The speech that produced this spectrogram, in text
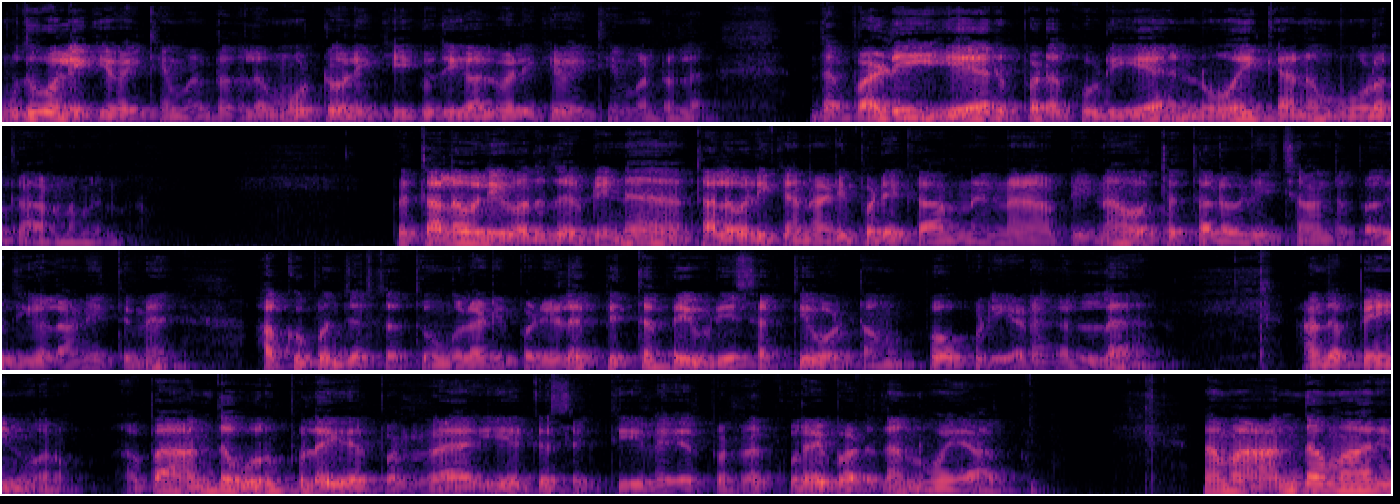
முதுவலிக்கு வைத்தியம் பண்ணுறதில்ல மூட்டு வலிக்கு குதிகால் வலிக்கு வைத்தியம் பண்ணுறதில்ல இந்த வலி ஏற்படக்கூடிய நோய்க்கான மூல காரணம் என்ன? இப்போ தலைவலி வருது அப்படின்னா தலைவலிக்கான அடிப்படை காரணம் என்ன அப்படின்னா ஒத்த தலைவலி சார்ந்த பகுதிகள் அனைத்துமே அக்குப்பஞ்சர் தத்துவங்கள் அடிப்படையில் பித்தப்பையுடைய சக்தி ஓட்டம் போகக்கூடிய இடங்களில் அந்த பெயின் வரும். அப்போ அந்த உறுப்பில் ஏற்படுற இயக்க சக்தியில் ஏற்படுற குறைபாடு தான் நோயாக இருக்கும். நம்ம அந்த மாதிரி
